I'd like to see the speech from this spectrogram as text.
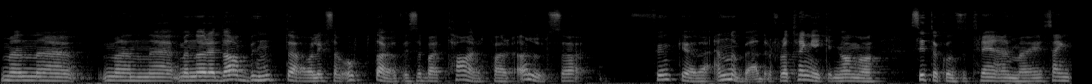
Men, uh, men, uh, men, når jeg da begynte å liksom oppdage at hvis jeg bare tar et par øl, så funker det enda bedre. For da trenger jeg ikke engang å sitte og konsentrere meg. Jeg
